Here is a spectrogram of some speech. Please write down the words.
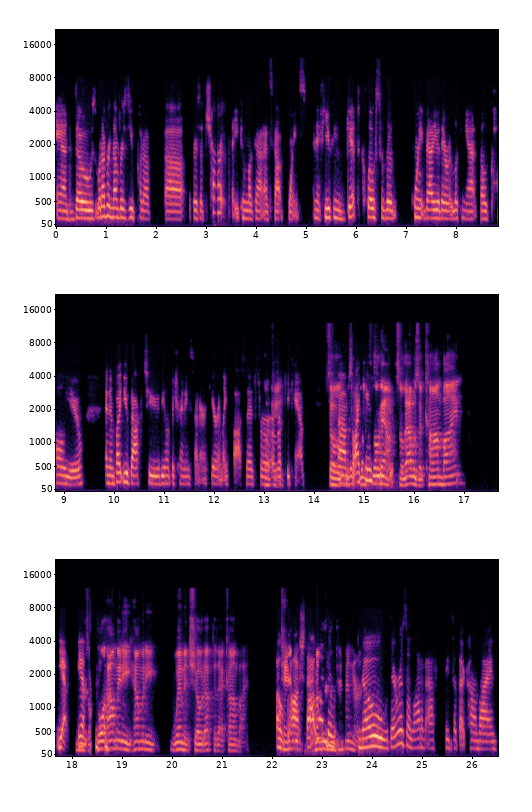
and those whatever numbers you put up uh, there's a chart that you can look at and it's got points. And if you can get close to the point value they were looking at, they'll call you and invite you back to the Olympic Training Center here in Lake Placid for Okay. a rookie camp. So, Um, so I came slow down. So that was a combine. Yeah. Yeah. Well, how many how many women showed up to that combine? Oh 10, gosh, that 110 or- no, there was a lot of athletes at that combine.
